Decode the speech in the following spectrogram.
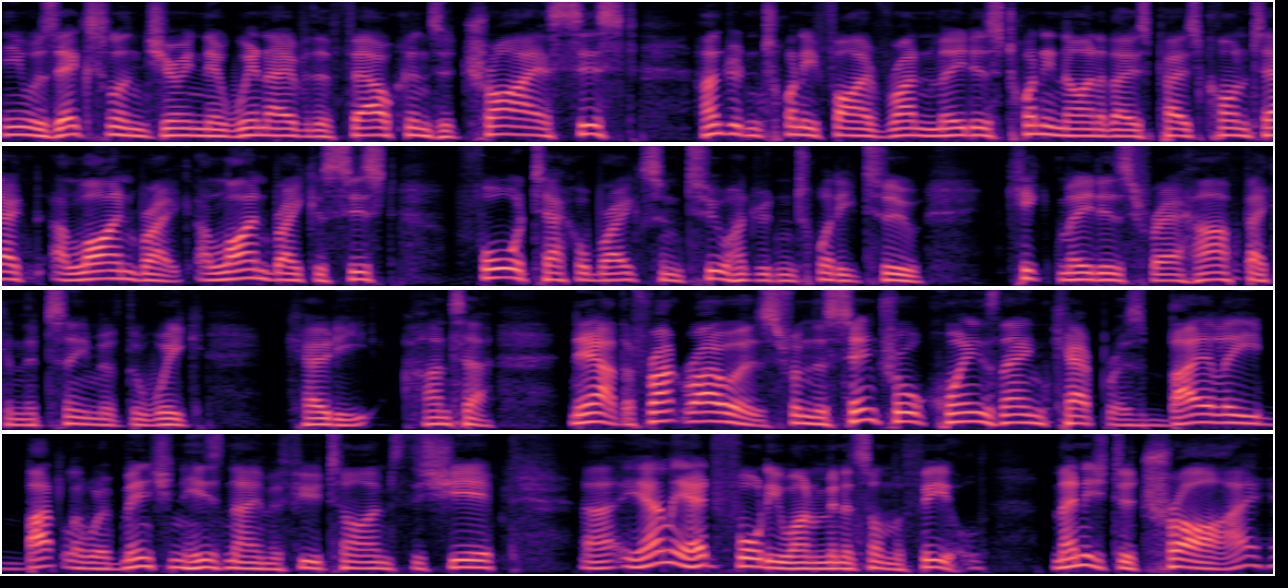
he was excellent during their win over the Falcons. A try assist, 125 run metres, 29 of those post contact, a line break, a line break assist, four tackle breaks, and 222 kick meters for our halfback in the team of the week, Cody Hunter. Now, the front rowers from the Central Queensland Capras, Bailey Butler. We've mentioned his name a few times this year. Uh, he only had 41 minutes on the field, managed to try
